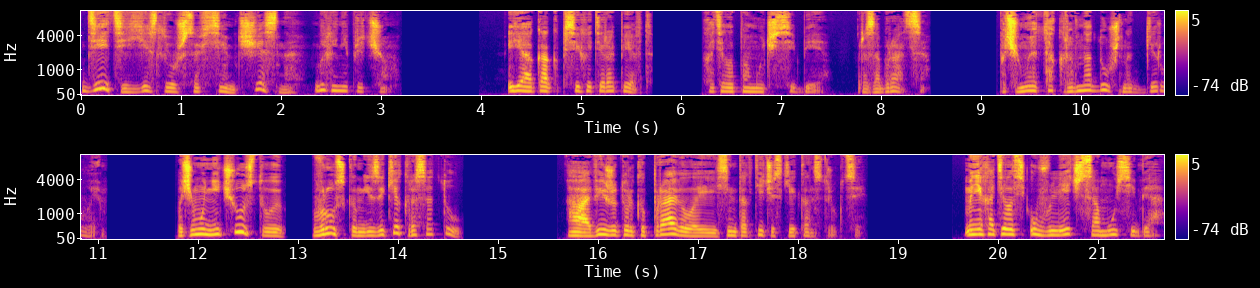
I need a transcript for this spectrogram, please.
Дети, если уж совсем честно, были ни при чем. Я, как психотерапевт, хотела помочь себе, разобраться. Почему я так равнодушна к героям? Почему не чувствую в русском языке красоту? А вижу только правила и синтактические конструкции. Мне хотелось увлечь саму себя.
